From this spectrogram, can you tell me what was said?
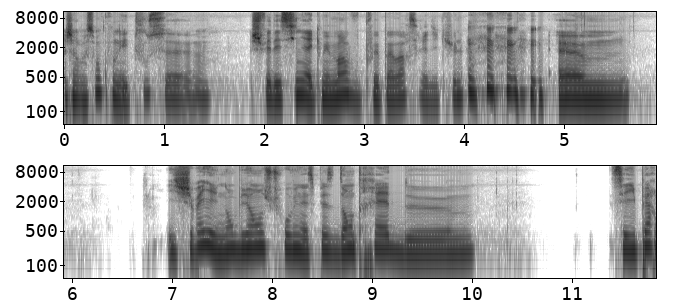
J'ai l'impression qu'on est tous. euh, Je fais des signes avec mes mains, vous pouvez pas voir, c'est ridicule. Euh, Je sais pas, il y a une ambiance, je trouve, une espèce d'entraide. De... C'est hyper.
